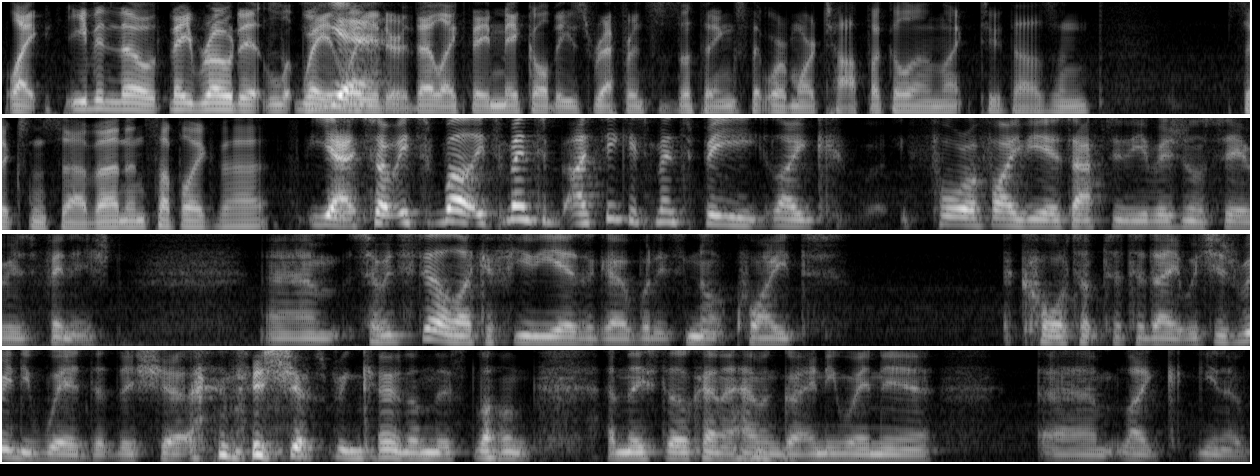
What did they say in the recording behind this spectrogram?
Like even though they wrote it way yeah. later, they like they make all these references to things that were more topical in like 2006 and seven and stuff like that. Yeah, so it's well, it's meant to. I think it's meant to be like four or five years after the original series finished. Um, so it's still like a few years ago, but it's not quite caught up to today, which is really weird that this show this show's been going on this long, and they still kind of haven't got anywhere near um, like you know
